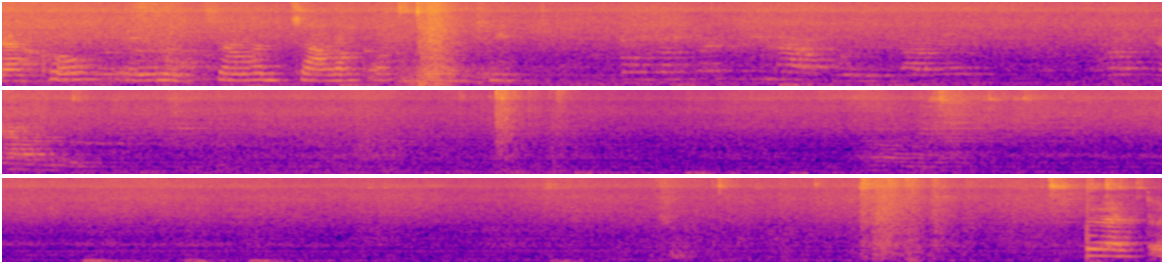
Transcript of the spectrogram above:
দেখো, এই হচ্ছে আমার জামা কাপড় ঠিক একটা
